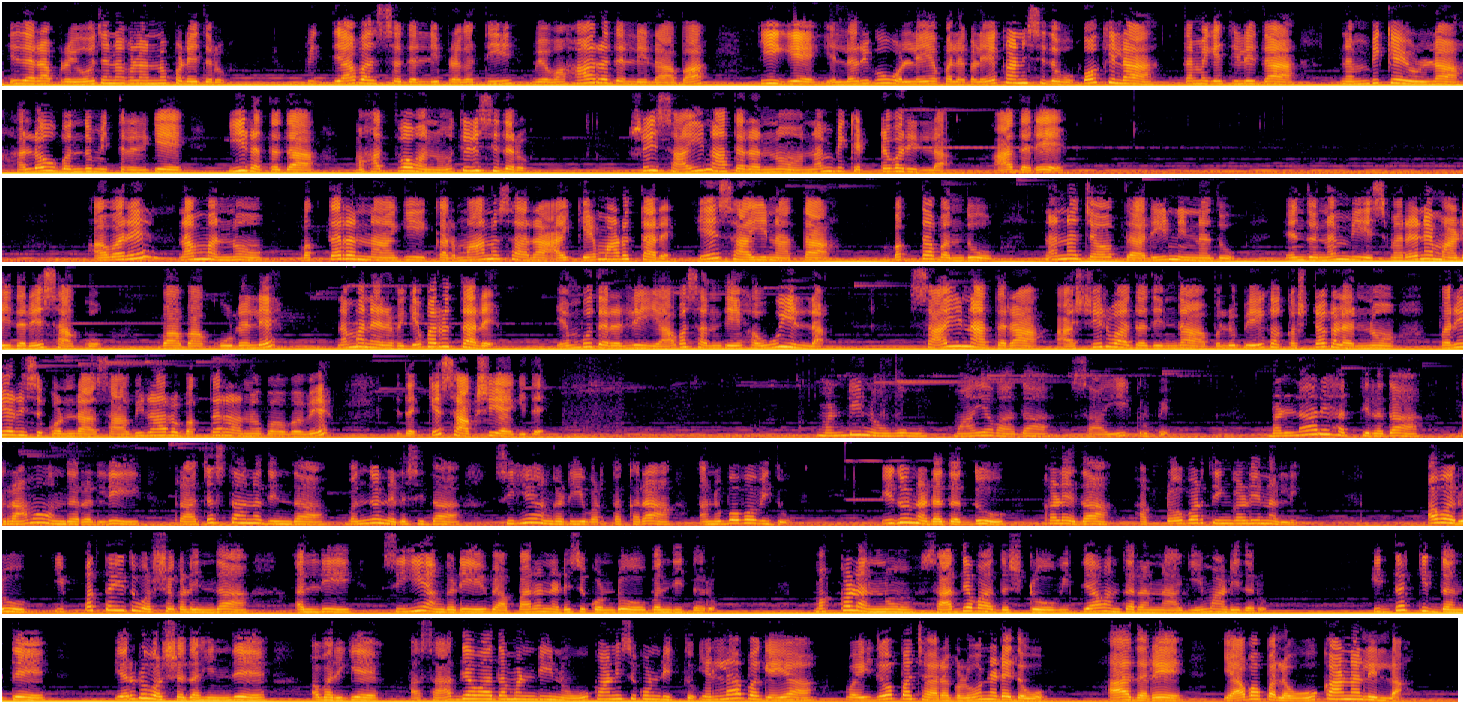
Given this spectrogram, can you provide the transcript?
ಇದರ ಪ್ರಯೋಜನಗಳನ್ನು ಪಡೆದರು. ವಿದ್ಯಾಭ್ಯಾಸದಲ್ಲಿ ಪ್ರಗತಿ, ವ್ಯವಹಾರದಲ್ಲಿ ಲಾಭ, ಹೀಗೆ ಎಲ್ಲರಿಗೂ ಒಳ್ಳೆಯ ಫಲಗಳೇ ಕಾಣಿಸಿದವು. ಕೋಕಿಲ, ತಮಗೆ ತಿಳಿದ ನಂಬಿಕೆಯುಳ್ಳ ಹಲವು ಬಂಧು ಮಿತ್ರರಿಗೆ ಈ ರಥದ ಮಹತ್ವವನ್ನು ತಿಳಿಸಿದರು. ಶ್ರೀ ಸಾಯಿನಾಥರನ್ನು ನಂಬಿ ಕೆಟ್ಟವರಿಲ್ಲ. ಆದರೆ ಅವರೇ ನಮ್ಮನ್ನು ಭಕ್ತರನ್ನಾಗಿ ಕರ್ಮಾನುಸಾರ ಆಯ್ಕೆ ಮಾಡುತ್ತಾರೆ. ಏ ಸಾಯಿನಾಥ, ಭಕ್ತ ಬಂದು ನನ್ನ ಜವಾಬ್ದಾರಿ ನಿನ್ನದು ಎಂದು ನಂಬಿ ಸ್ಮರಣೆ ಮಾಡಿದರೆ ಸಾಕು. ಬಾಬಾ ಕೂಡಲೇ ನಮ್ಮ ನೆರವಿಗೆ ಬರುತ್ತಾರೆ ಎಂಬುದರಲ್ಲಿ ಯಾವ ಸಂದೇಹವೂ ಇಲ್ಲ. ಸಾಯಿನಾಥರ ಆಶೀರ್ವಾದದಿಂದ ಬಲು ಬೇಗ ಕಷ್ಟಗಳನ್ನು ಪರಿಹರಿಸಿಕೊಂಡ ಸಾವಿರಾರು ಭಕ್ತರ ಅನುಭವವೇ ಇದಕ್ಕೆ ಸಾಕ್ಷಿಯಾಗಿದೆ. ಮಂಡಿ ನೋವು ಮಾಯವಾದ ಸಾಯಿ ಕೃಪೆ. ಬಳ್ಳಾರಿ ಹತ್ತಿರದ ಗ್ರಾಮವೊಂದರಲ್ಲಿ ರಾಜಸ್ಥಾನದಿಂದ ಬಂದು ನೆಲೆಸಿದ ಸಿಹಿ ಅಂಗಡಿ ವರ್ತಕರ ಅನುಭವವಿದು. ಇದು ನಡೆದದ್ದು ಕಳೆದ ಅಕ್ಟೋಬರ್ ತಿಂಗಳಿನಲ್ಲಿ. ಅವರು ಇಪ್ಪತ್ತೈದು ವರ್ಷಗಳಿಂದ ಅಲ್ಲಿ ಸಿಹಿ ಅಂಗಡಿ ವ್ಯಾಪಾರ ನಡೆಸಿಕೊಂಡು ಬಂದಿದ್ದರು. ಮಕ್ಕಳನ್ನು ಸಾಧ್ಯವಾದಷ್ಟು ವಿದ್ಯಾವಂತರನ್ನಾಗಿ ಮಾಡಿದರು. ಇದ್ದಕ್ಕಿದ್ದಂತೆ ಎರಡು ವರ್ಷದ ಹಿಂದೆ ಅವರಿಗೆ ಅಸಾಧ್ಯವಾದ ಮಂಡಿ ನೋವು ಕಾಣಿಸಿಕೊಂಡಿತ್ತು. ಎಲ್ಲ ಬಗೆಯ ವೈದ್ಯೋಪಚಾರಗಳು ನಡೆದವು. ಆದರೆ ಯಾವ ಫಲವೂ ಕಾಣಲಿಲ್ಲ.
